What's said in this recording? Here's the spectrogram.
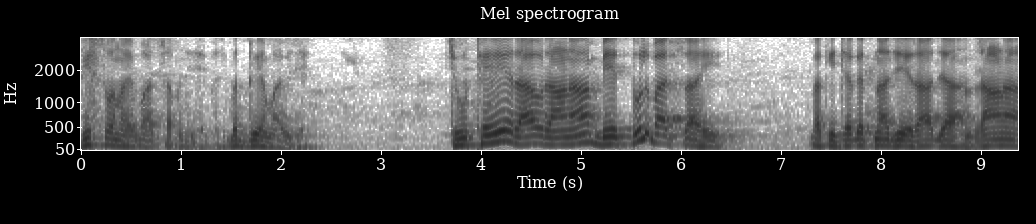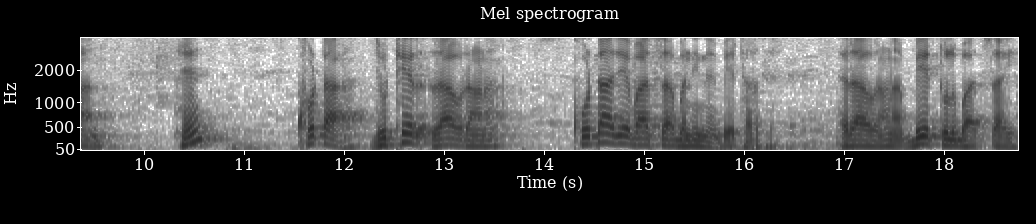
વિશ્વનો એ બાદશાહ બની જાય પછી. બધું એમ આવી જાય. જૂઠે રાવ રાણા બેતુલ બાદશાહી. બાકી જગતના જે રાજા, રાણા, હે? ખોટા, જૂઠે રાવ રાણા. ખોટા જે બાદશાહ બનીને બેઠા છે, રાવ રાણા બેતુલ બાદશાહી.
